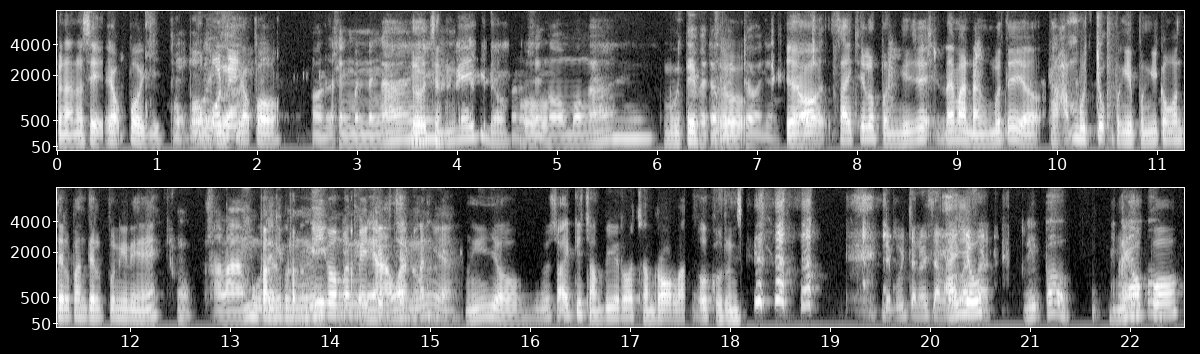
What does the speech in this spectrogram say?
benakno sih. Ya opo iki? Opo ya, Ya opo? Ono sing meneng ae. Lho jenenge iki dong. Ono sing Oh. ngomong ae. Mute beda-beda nya. Ya saiki lo bengi sih lek mandang mute ya gak mucuk bengi-bengi kok telepon-telepon ini he. Oh, salahmu bengi-bengi kok kon mikir jeneng ya Iya, wis saiki jam piro? Jam 12. Oh, gurung. Di pucuk wis jam Ayo. 12. Lipo. Ini apa?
